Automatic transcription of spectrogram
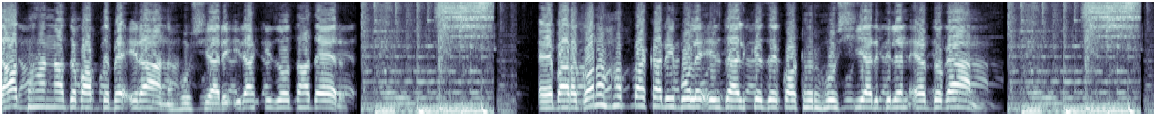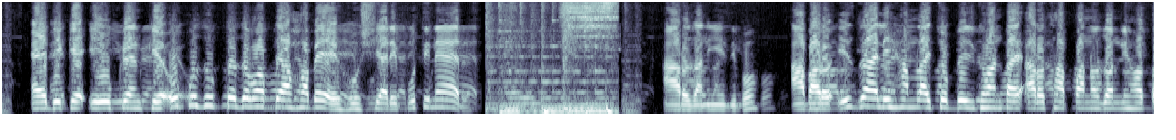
দাঁত ভাঙা জবাব দেবে ইরান হুঁশিয়ারি ইরাকি যোদ্ধাদের। এবার গণহত্যাকারী বলে ইসরায়েলকে যে কঠোর হুঁশিয়ারি দিলেন এরদোগান। এদিকে ইউক্রেনকে উপযুক্ত জবাব দেওয়া হবে হুঁশিয়ারি পুতিনের। আরও জানিয়ে দিব। আবারও ইসরায়েলি হামলায় চব্বিশ ঘন্টায় আরও ছাপ্পান্ন জন নিহত।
